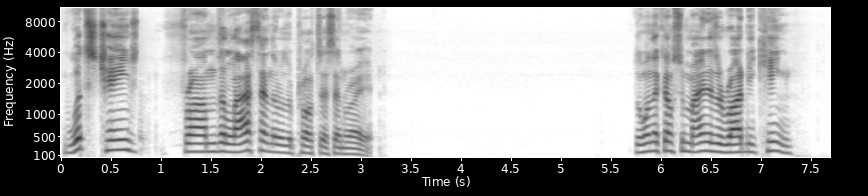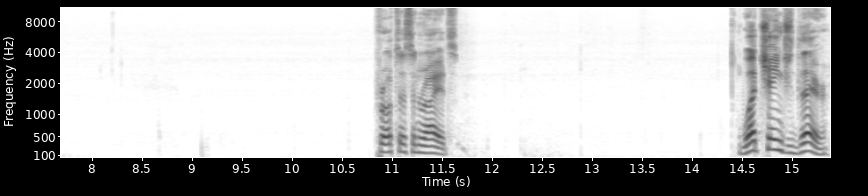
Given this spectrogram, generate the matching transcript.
what's changed from the last time there was a protest and riot the one that comes to mind is a rodney king protests and riots. What changed there?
